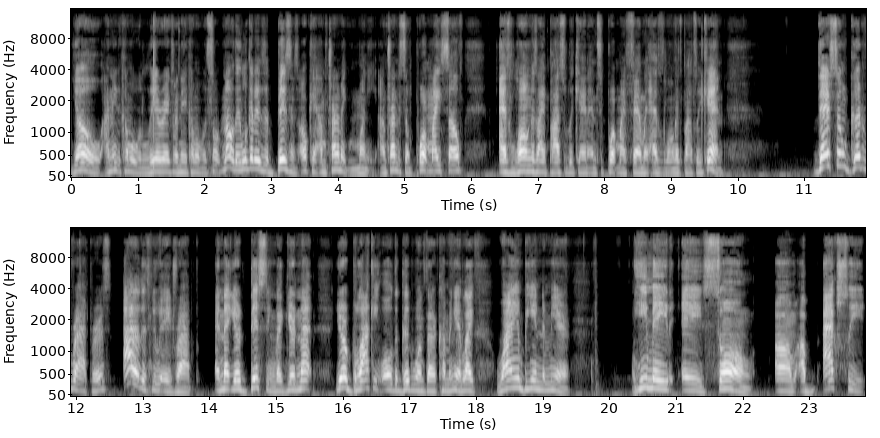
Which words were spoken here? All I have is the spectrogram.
yo, I need to come up with lyrics. I need to come up with so. No, they look at it as a business. Okay, I'm trying to make money. I'm trying to support myself as long as I possibly can, and support my family as long as possibly can. There's some good rappers out of this new age rap, and that you're dissing. Like you're not, you're blocking all the good ones that are coming in. Like YMB in the mirror, he made a song, um, a, actually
